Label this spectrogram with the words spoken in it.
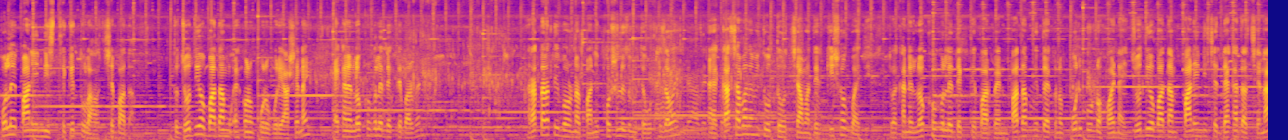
ফলে পানির নিচ থেকে তোলা হচ্ছে বাদাম। তো যদিও বাদাম এখনও পুরোপুরি আসে নাই, এখানে লক্ষ্য করলে দেখতে পারবেন। রাতারাতি বন্যার পানি ফসলি জমিতে উঠে যাওয়ায় কাঁচা বাদামি তুলতে হচ্ছে আমাদের কৃষক ভাইদের। তো এখানে লক্ষ্য করলে দেখতে পারবেন, বাদাম কিন্তু এখনও পরিপূর্ণ হয় নাই, যদিও বাদাম পানির নিচে দেখা যাচ্ছে না।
